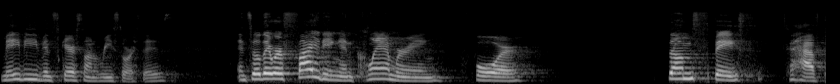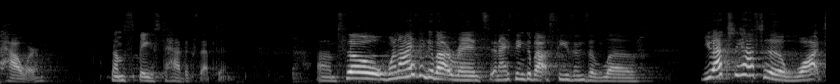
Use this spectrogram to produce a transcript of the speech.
maybe even scarce on resources. And so they were fighting and clamoring for some space to have power, some space to have acceptance. Um, so when I think about rent and I think about seasons of love, you actually have to watch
